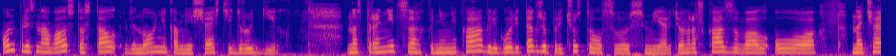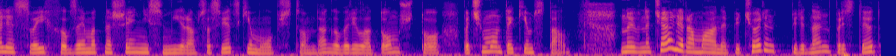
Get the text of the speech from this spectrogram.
Он признавал, что стал виновником несчастий других. На страницах дневника Григорий также предчувствовал свою смерть. Он рассказывал о начале своих взаимоотношений с миром, со светским обществом, да, говорил о том, что почему он таким стал. Но и в начале романа Печорин перед нами предстает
